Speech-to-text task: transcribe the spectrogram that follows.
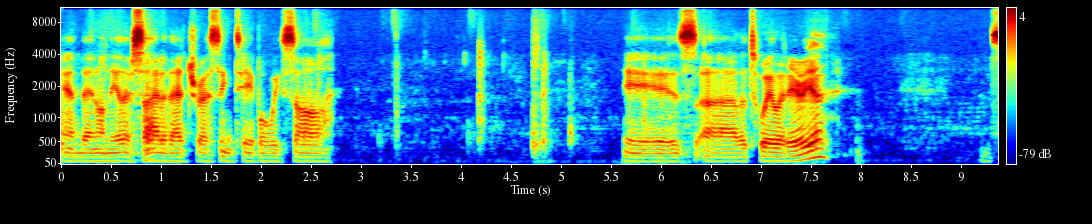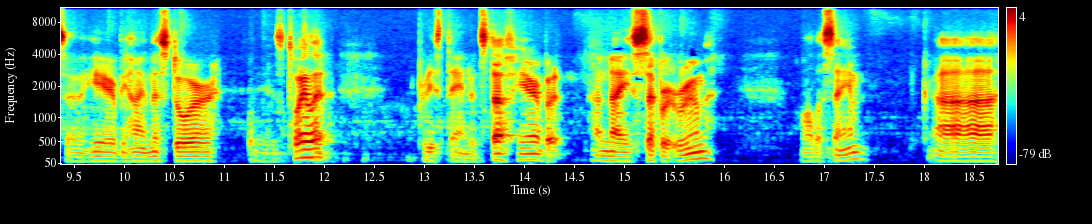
And then on the other side of that dressing table, we saw is uh, the toilet area. And so here behind this door is toilet. Pretty standard stuff here, but a nice separate room, all the same. Uh,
